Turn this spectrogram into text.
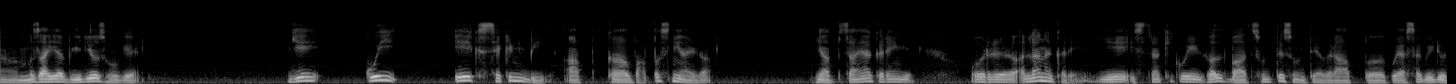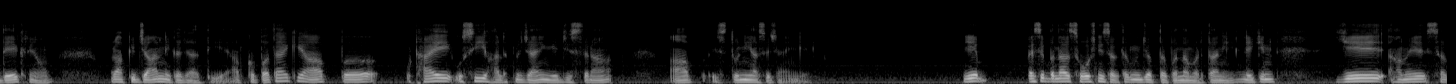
مزاحیہ ویڈیوز ہو گئے۔ یہ کوئی ایک سیکنڈ بھی آپ کا واپس نہیں آئے گا یا آپ ضائع کریں گے۔ اور اللہ نہ کرے، یہ اس طرح کی کوئی غلط بات سنتے سنتے اگر آپ کوئی ایسا ویڈیو دیکھ رہے ہوں اور آپ کی جان نکل جاتی ہے، آپ کو پتہ ہے کہ آپ اٹھائے اسی حالت میں جائیں گے جس طرح آپ اس دنیا سے جائیں گے۔ یہ ایسے بندہ سوچ نہیں سکتا کیونکہ جب تک بندہ مرتا نہیں ہے، لیکن یہ ہمیں سب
